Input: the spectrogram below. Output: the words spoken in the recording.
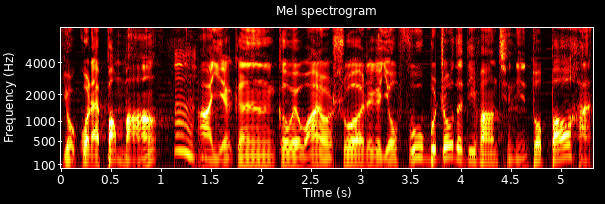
有过来帮忙，嗯啊，也跟各位网友说，这个有服务不周的地方，请您多包涵。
